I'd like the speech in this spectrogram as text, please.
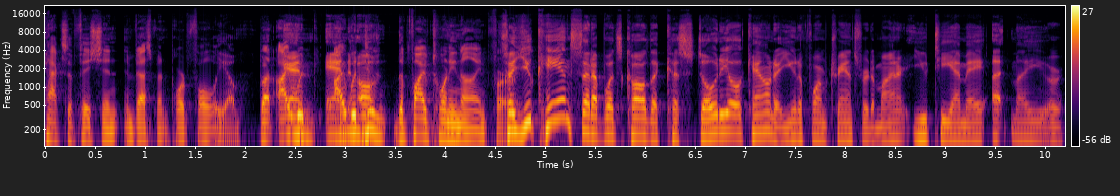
tax efficient investment portfolio, but I And- would I would do the 529 first. So you can set up what's called a custodial account, a uniform transfer to minor, UTMA, UTMA, or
